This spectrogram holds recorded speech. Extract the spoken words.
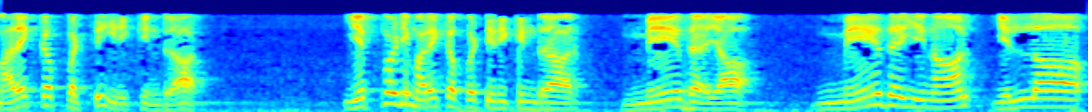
மறைக்கப்பட்டு இருக்கின்றார். எப்படி மறைக்கப்பட்டிருக்கின்றார்? மேதையா. மேதையினால் எல்லா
